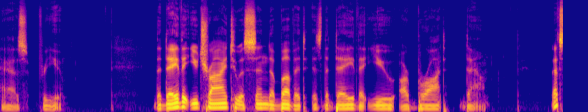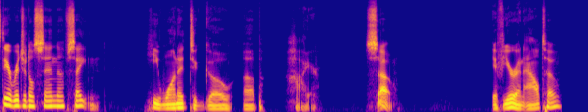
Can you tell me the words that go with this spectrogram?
has for you. The day that you try to ascend above it is the day that you are brought down. That's the original sin of Satan. He wanted to go up higher. So, if you're an alto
